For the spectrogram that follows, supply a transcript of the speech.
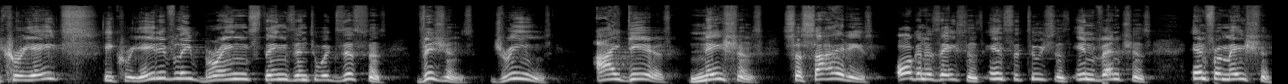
creates, he creatively brings things into existence visions, dreams, ideas, nations, societies, organizations, institutions, inventions, information,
